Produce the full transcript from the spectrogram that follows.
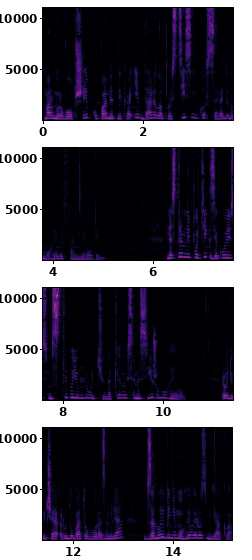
мармурову обшивку пам'ятника і вдарила простісінько всередину могили Фанні Робін. Нестримний потік з якоюсь мстивою люттю накинувся на свіжу могилу. Родюча рудувато бура земля в заглибині могили розм'якла,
